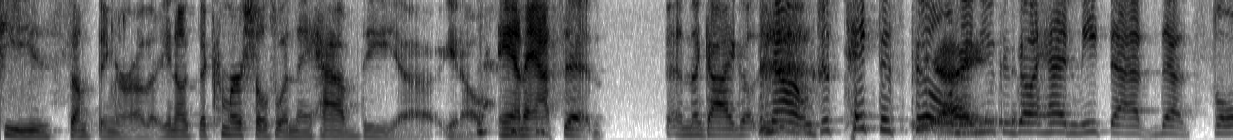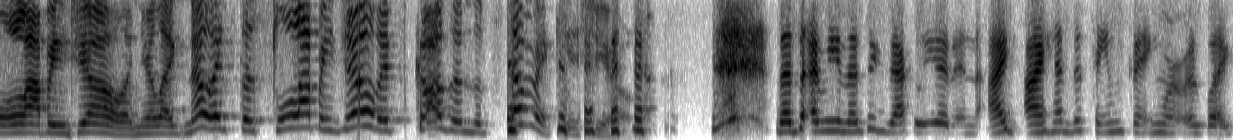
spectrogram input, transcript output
cheese something or other. You know the commercials when they have the uh, you know antacid. And the guy goes, "No, just take this pill, and then you can go ahead and eat that that sloppy Joe." And you're like, "No, it's the sloppy Joe that's causing the stomach issue." that's I mean that's exactly it. And I I had the same thing where it was like,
